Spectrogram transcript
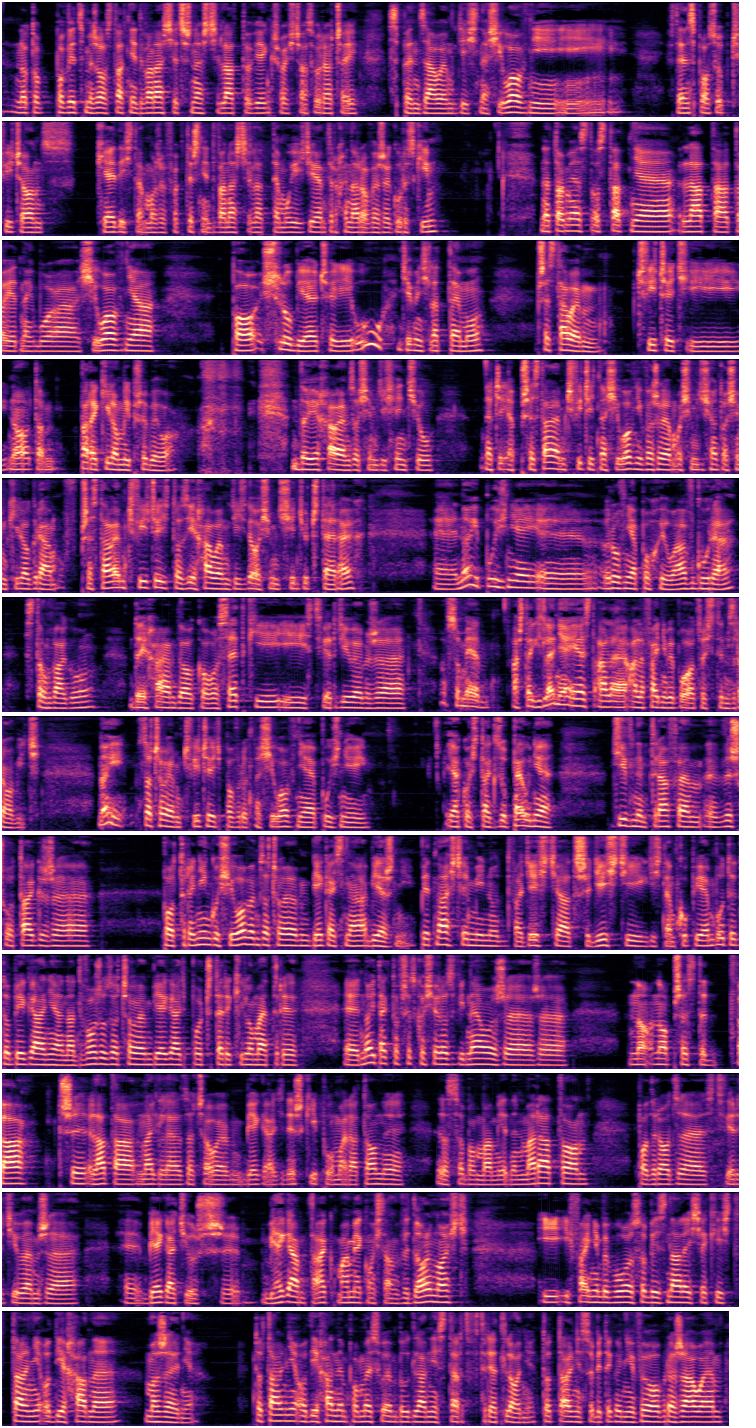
No to powiedzmy, że ostatnie 12-13 lat to większość czasu raczej spędzałem gdzieś na siłowni i w ten sposób ćwicząc. Kiedyś tam może faktycznie 12 lat temu jeździłem trochę na rowerze górskim. Natomiast ostatnie lata to jednak była siłownia, po ślubie, czyli uu, 9 lat temu, przestałem ćwiczyć i no tam parę kilo mi przybyło. dojechałem z 80, znaczy ja przestałem ćwiczyć na siłowni, ważyłem 88 kg. Przestałem ćwiczyć, to zjechałem gdzieś do 84. E, no i później e, równia pochyła w górę z tą wagą. Dojechałem do około setki i stwierdziłem, że no w sumie aż tak źle nie jest, ale, ale fajnie by było coś z tym zrobić. No i zacząłem ćwiczyć, powrót na siłownię, później jakoś tak zupełnie dziwnym trafem wyszło tak, że po treningu siłowym zacząłem biegać na bieżni. 15 minut, 20, 30, gdzieś tam kupiłem buty do biegania, na dworzu zacząłem biegać po 4 km. No i tak to wszystko się rozwinęło, że, że no, no przez te 2-3 lata nagle zacząłem biegać dyszki, półmaratony. Za sobą mam jeden maraton. Po drodze stwierdziłem, że y, biegać już y, biegam, tak, mam jakąś tam wydolność i, i fajnie by było sobie znaleźć jakieś totalnie odjechane marzenie. Totalnie odjechanym pomysłem był dla mnie start w triatlonie. Totalnie sobie tego nie wyobrażałem.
